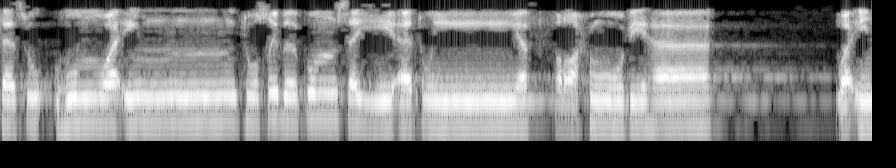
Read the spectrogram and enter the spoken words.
تَسُؤْهُمْ وَإِن تُصِبْكُمْ سَيِّئَةٌ يَفْرَحُوا بِهَا وَإِن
